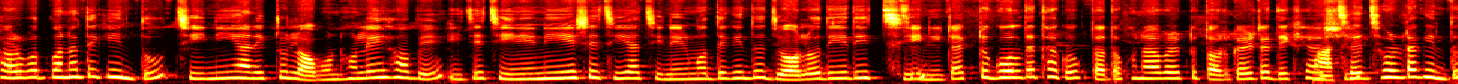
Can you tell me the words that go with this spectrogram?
শরবত বানাতে কিন্তু চিনি আর একটু লবণ হলেই হবে। এই যে চিনি নিয়ে এসেছি আর চিনির মধ্যে কিন্তু জলও দিয়ে দিচ্ছি। চিনিটা একটু গলতে থাকুক ততক্ষণ আবার একটু তরকারিটা দেখে মাছের ঝোলটা কিন্তু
